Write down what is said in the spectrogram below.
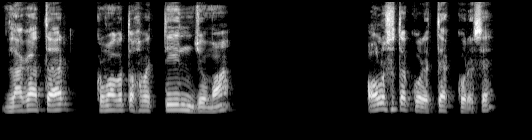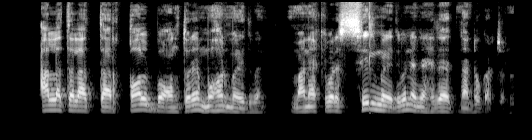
লাগাতার ক্রমাগতভাবে তিন জুমা অলসতা করে ত্যাগ করেছে, আল্লাহ তালা তার কল বা অন্তরে মোহর মেরে দেবেন মানে একেবারে সিল মেরে দেবেন হেদায়ত না ঢোকার জন্য।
